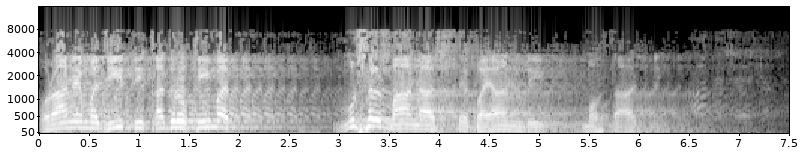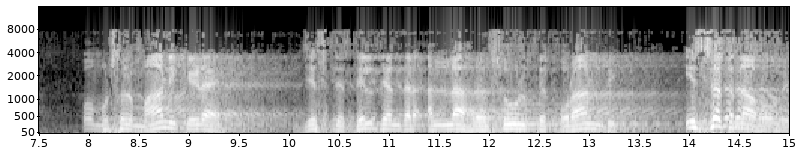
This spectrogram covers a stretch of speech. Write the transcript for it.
قرآن مجید کی قدر و قیمت مسلمان آستے بیان دی محتاج نہیں۔ وہ مسلمان ہی کیڑا ہے جس دے دل دے اندر اللہ رسول تے قرآن دی عزت نہ ہوئے۔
